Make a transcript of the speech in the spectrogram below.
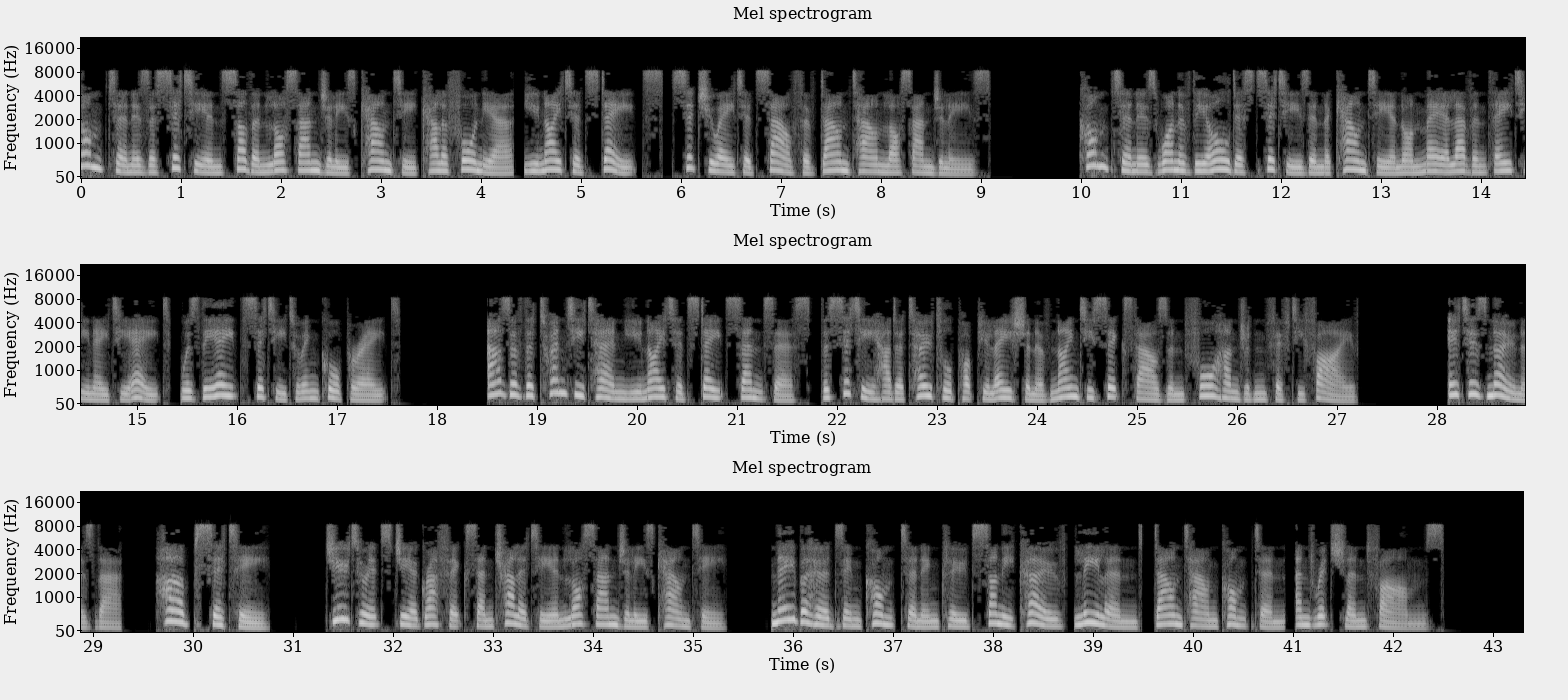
Compton is a city in southern Los Angeles County, California, United States, situated south of downtown Los Angeles. Compton is one of the oldest cities in the county and on May 11, 1888, was the eighth city to incorporate. As of the 2010 United States Census, the city had a total population of 96,455. It is known as the hub city due to its geographic centrality in Los Angeles County. Neighborhoods in Compton include Sunny Cove, Leland, downtown Compton, and Richland Farms.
